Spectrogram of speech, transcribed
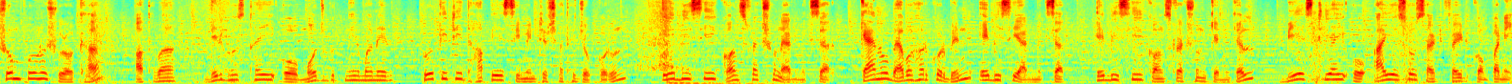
সম্পূর্ণ সুরক্ষা অথবা দীর্ঘস্থায়ী ও মজবুত নির্মাণের প্রতিটি ধাপে সিমেন্টের সাথে যোগ করুন এবিসি কনস্ট্রাকশন অ্যাডমিক্সার কেন ব্যবহার করবেন ABC admixture ABC construction chemical BSTI ও আইএসও সার্টিফাইড কোম্পানি,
